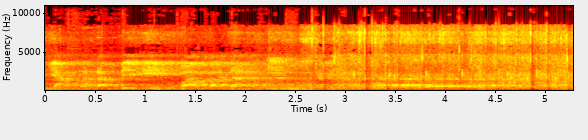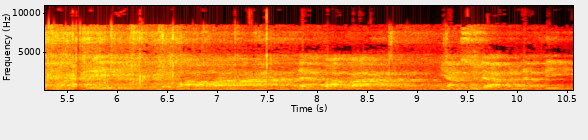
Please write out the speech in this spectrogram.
yang mendampingi bapak dan ibu sekalian. Terima kasih mama-mama dan bapak yang sudah mendampingi.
